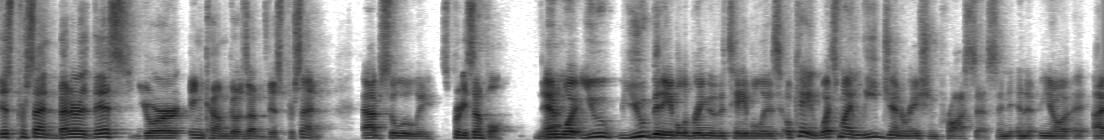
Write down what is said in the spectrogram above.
this percent better at this, your income goes up this percent. Absolutely, it's pretty simple. Yeah. And what you you've been able to bring to the table is okay. What's my lead generation process? And and you know I,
